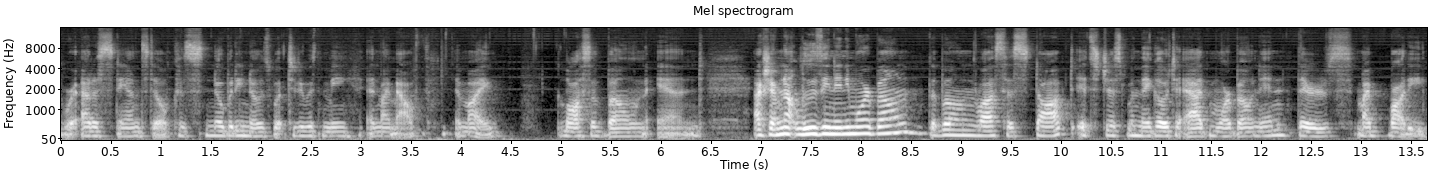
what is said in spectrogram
we're at a standstill because nobody knows what to do with me and my mouth and my loss of bone. And actually, I'm not losing any more bone. The bone loss has stopped. It's just when they go to add more bone in, there's my body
